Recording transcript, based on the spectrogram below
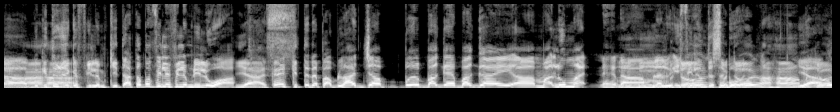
Ha, begitu juga filem kita ataupun filem-filem di luar. Yes. Kan kita dapat belajar berbagai-bagai uh, maklumat uh, Mhm, melalui betul, filem tersebut. betul, aha, ya. betul.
